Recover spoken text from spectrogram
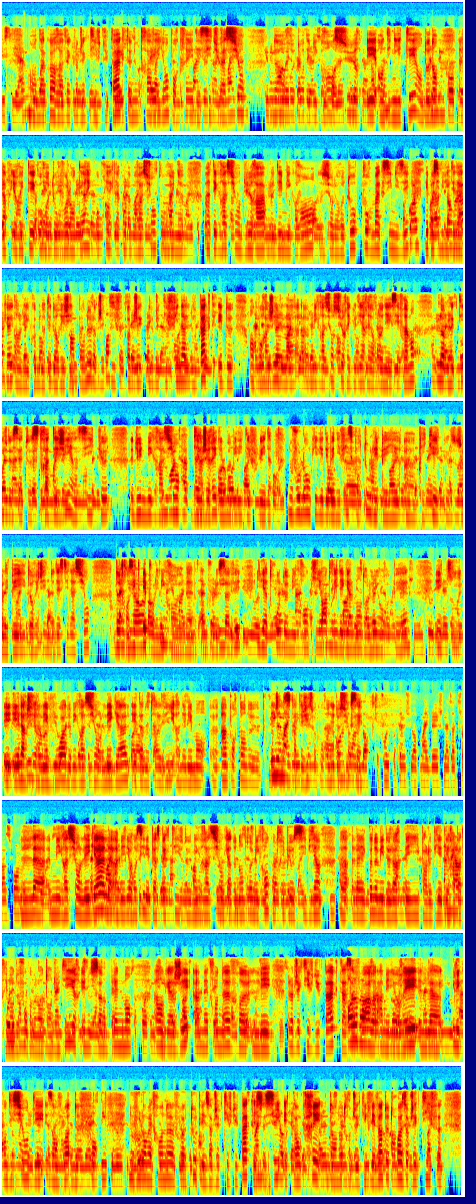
En accord avec l'objectif du pacte, nous travaillons pour créer des situations d'un retour des migrants sûr et en dignité, en donnant la priorité au retour volontaire, y compris avec la collaboration pour une intégration durable des migrants sur le retour pour maximiser les possibilités d'accueil dans les communautés d'origine. Pour nous, l'objectif final du pacte est d'encourager la migration sûre, régulière et ordonnée. C'est vraiment l'objectif de cette stratégie ainsi que d'une migration bien gérée, d'une mobilité fluide. Nous voulons qu'il y ait des bénéfices pour tous les pays impliqués, que ce soit les pays d'origine, de destination, de transit et pour les migrants eux-mêmes. Comme vous le savez, il y a trop de migrants qui entrent illégalement dans l'Union européenne et, qui, et élargir les voies de migration légales est, à notre avis, un élément euh, important de, pour que notre stratégie soit couronnée de succès. La migration légale améliore aussi les perspectives de migration car de nombreux migrants contribuent aussi bien à l'économie de leur pays par le biais des rapatriements de fonds, comme on l'a entendu dire, et nous sommes pleinement engagés à mettre en œuvre l'objectif du pacte, à savoir améliorer les conditions des envois de fonds. Nous voulons mettre en œuvre tous les objectifs du pacte et ceci est ancré dans notre objectif. Les 23 objectifs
